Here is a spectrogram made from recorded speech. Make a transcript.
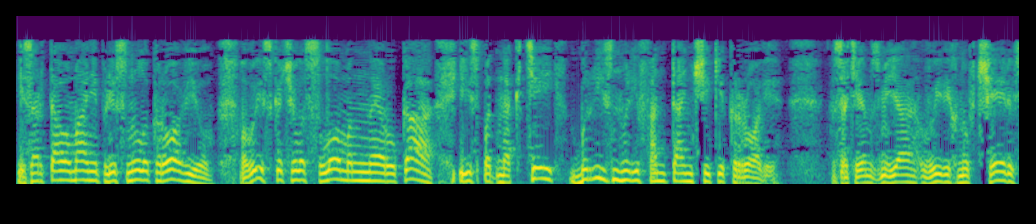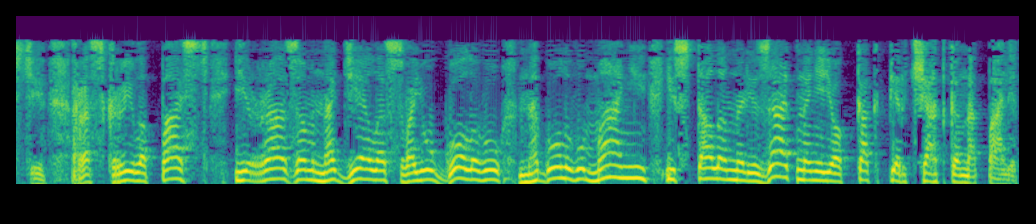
Изо рта у Мани плеснула кровью, выскочила сломанная рука, и из-под ногтей брызнули фонтанчики крови. Затем змея, вывихнув челюсти, раскрыла пасть и разом надела свою голову на голову Мани и стала налезать на нее, как перчатка на палец.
